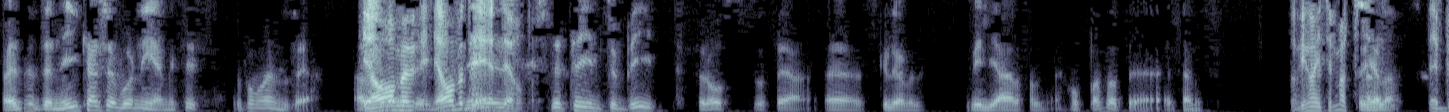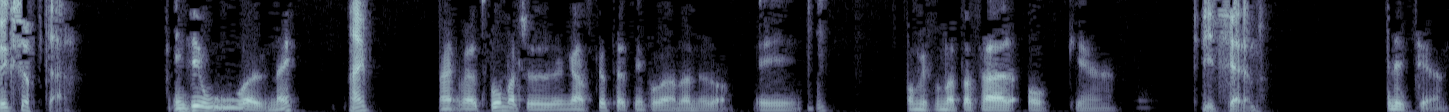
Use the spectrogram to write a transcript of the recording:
Jag vet inte, ni kanske är vår nemesis. Det får man ändå säga. Alltså, Ja, men, ja, men det, det hoppas The team to beat för oss, så att säga. Eh, skulle jag väl vilja i alla fall. Hoppas att det känns. jag. Vi har inte mötts än. Det byggs upp där. Inte i år, nej. Nej. Nej, vi har två matcher ganska tätt in på varandra nu då. I, om vi får mötas här och eh, Elitserien. elitserien.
